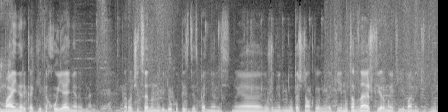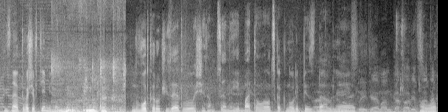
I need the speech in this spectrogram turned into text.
майнеры какие-то, хуяйнеры, блядь. Короче, цены на видюху пиздец поднялись. Но я уже не, не уточнял, кто это такие. Ну там, знаешь, фермы эти ебаные какие-то. Ну, не знаю, ты вообще в теме, нет? Ну так. Ну вот, короче, из-за этого вообще там цены ебать, того рот скакнули, пизда, блядь. Вот.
